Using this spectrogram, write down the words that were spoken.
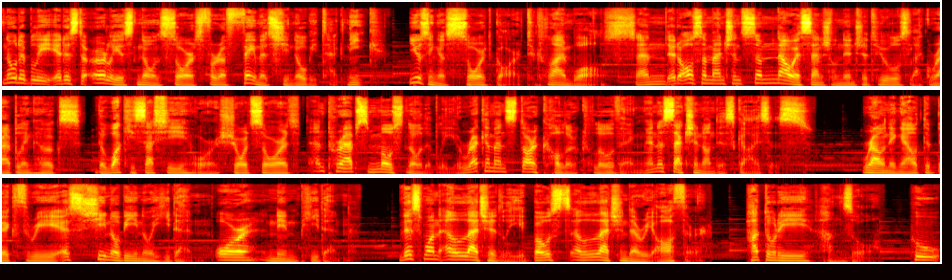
Notably, it is the earliest known source for a famous shinobi technique, using a sword guard to climb walls, and it also mentions some now essential ninja tools like grappling hooks, the wakizashi or short sword, and perhaps most notably recommends dark color clothing in a section on disguises. Rounding out the big three is Shinobi no Hiden, or Ninpiden. This one allegedly boasts a legendary author, Hattori Hanzo who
